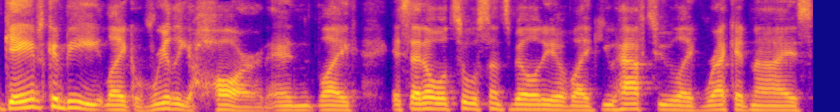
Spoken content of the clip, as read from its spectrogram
games can be like really hard and like it's that old school sensibility of like you have to like recognize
